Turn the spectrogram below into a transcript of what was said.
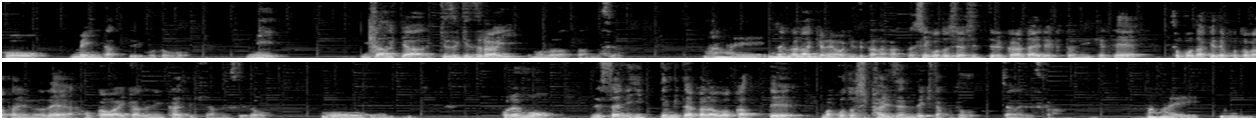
こう、メインだっていうことに、行かなきゃ気づきづらいものだったんですよ。はい。だからうん去年は気づかなかったし、今年は知ってるからダイレクトに行けて、そこだけでことが足りるので、他は行かずに帰ってきたんですけど、これも実際に行ってみたから分かって、まあ今年改善できたことじゃないですか。はい。うん。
